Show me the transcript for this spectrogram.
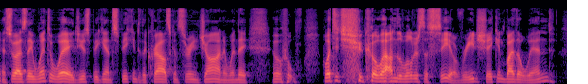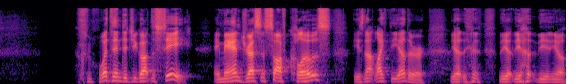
And so as they went away, Jesus began speaking to the crowds concerning John. And when they, what did you go out into the wilderness to see? A reed shaken by the wind? what then did you go out to see? A man dressed in soft clothes? He's not like the other. Yeah, the, the, the, you know,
